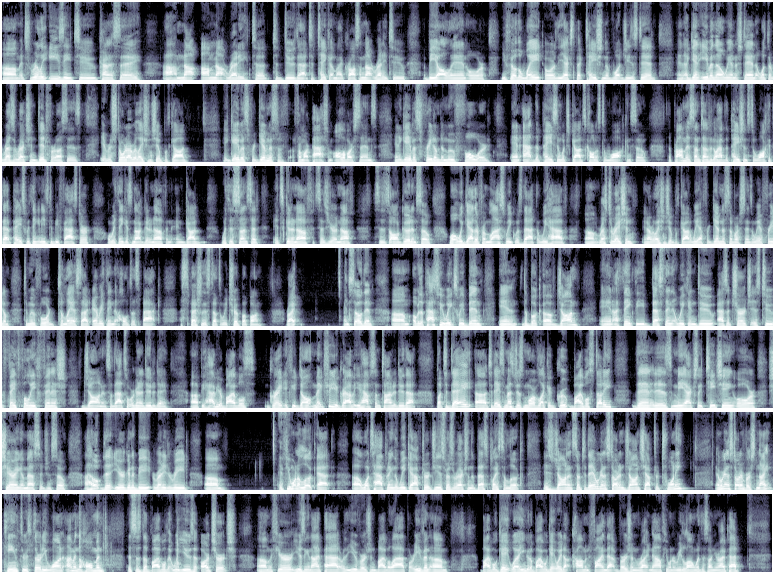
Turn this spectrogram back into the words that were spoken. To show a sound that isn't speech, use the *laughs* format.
um, it's really easy to kind of say, I'm not, I'm not ready to, to do that, to take up my cross. I'm not ready to be all in or you feel the weight or the expectation of what Jesus did. And again, even though we understand that what the resurrection did for us is it restored our relationship with God. It gave us forgiveness of, from our past, from all of our sins, and it gave us freedom to move forward and at the pace in which God's called us to walk. And so the problem is sometimes we don't have the patience to walk at that pace. We think it needs to be faster or we think it's not good enough. And, and God, with his son, said, It's good enough. It says, You're enough. It says, It's all good. And so, what we gather from last week was that, that we have um, restoration in our relationship with God. We have forgiveness of our sins and we have freedom to move forward, to lay aside everything that holds us back, especially the stuff that we trip up on, right? And so then, um, over the past few weeks, we've been in the book of John. And I think the best thing that we can do as a church is to faithfully finish John. And so that's what we're going to do today. Uh, if you have your Bibles, great. If you don't, make sure you grab it. You have some time to do that. But today, uh, today's message is more of like a group Bible study than it is me actually teaching or sharing a message. And so I hope that you're going to be ready to read. Um, if you want to look at uh, what's happening the week after Jesus' resurrection, the best place to look is John. And so today we're going to start in John chapter 20, and we're going to start in verse 19 through 31. I'm in the Holman. This is the Bible that we use at our church. Um, if you're using an iPad or the YouVersion Bible app, or even um, Bible Gateway, you can go to BibleGateway.com and find that version right now if you want to read along with us on your iPad.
